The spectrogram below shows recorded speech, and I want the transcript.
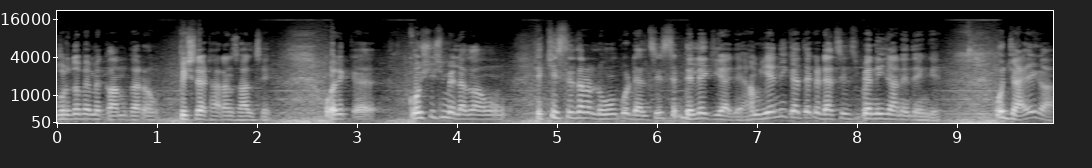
गुर्दों पे मैं काम कर रहा हूँ पिछले अठारह साल से। और एक कोशिश में लगा हूँ कि किस तरह लोगों को डेल्सिस से डिले किया जाए। हम ये नहीं कहते कि डेल्सिस पे नहीं जाने देंगे। वो जाएगा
